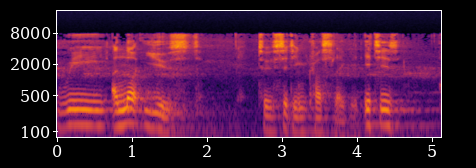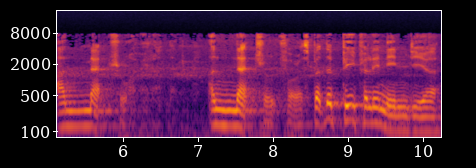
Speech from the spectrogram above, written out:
we are not used to sitting cross legged. It is unnatural. I mean, unnatural for us. But the people in India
